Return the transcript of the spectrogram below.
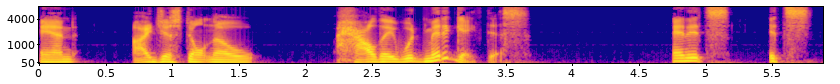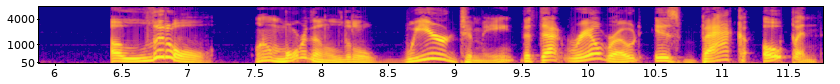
And I just don't know how they would mitigate this. And it's it's a little well, more than a little weird to me that that railroad is back open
